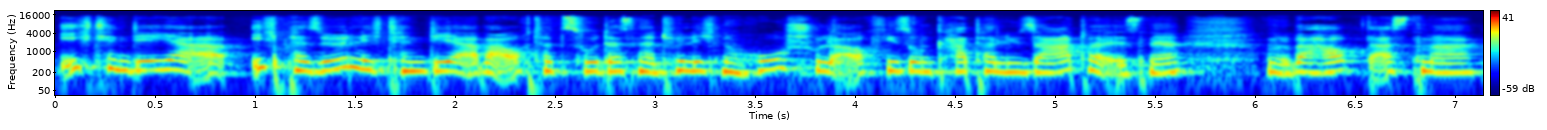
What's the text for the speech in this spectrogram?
ich tendiere ja, ich persönlich tendiere aber auch dazu, dass natürlich eine Hochschule auch wie so ein Katalysator ist, ne, um überhaupt erstmal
